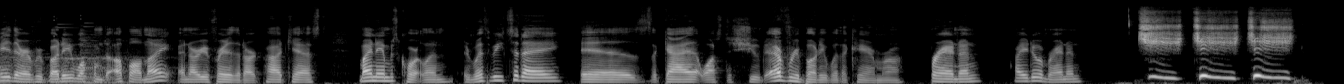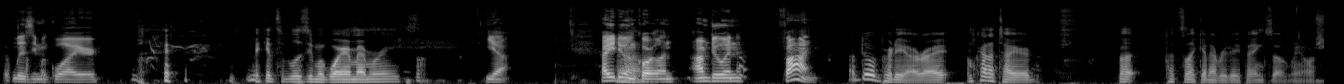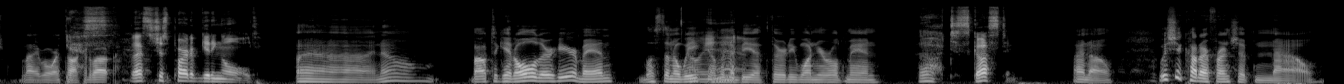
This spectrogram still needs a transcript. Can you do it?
Hey there, everybody. Welcome to Up All Night and Are You Afraid of the Dark podcast. My name is Courtland, and with me today is the guy that wants to shoot everybody with a camera, Brandon. How you doing, Brandon? Lizzie McGuire. Making some Lizzie McGuire memories. Yeah. How you doing, Uh, Courtland? I'm doing fine. I'm doing pretty all right. I'm kind of tired, but that's like an everyday thing, so you know, it's not even worth talking Yes. about. That's just part of getting old. Uh, I know. About to get older here, man. Less than a week, I'm gonna be a 31 year old man. Oh, disgusting. I know. We should cut our friendship now.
